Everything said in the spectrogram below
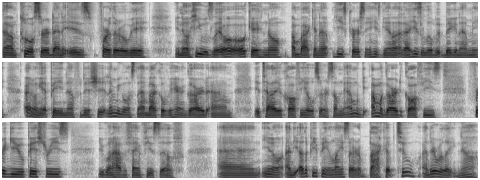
um, closer than it is further away, you know, he was like, oh, okay, no, I'm backing up. He's cursing, he's getting like that. He's a little bit bigger than me. I don't get paid enough for this shit. Let me go and stand back over here and guard um Italia Coffee House or something. I'm I'm a guard the coffees, frig you pastries. You're gonna have a fame for yourself and you know, and the other people in line started to back up too, and they were like, "No,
